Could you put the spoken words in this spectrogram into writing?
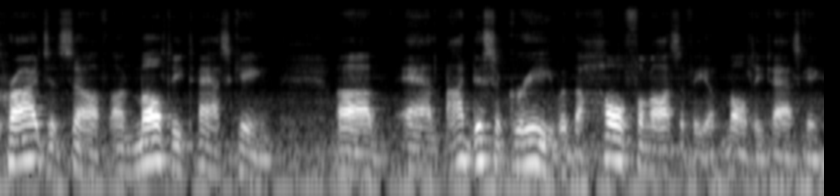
prides itself on multitasking. Uh, and I disagree with the whole philosophy of multitasking.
